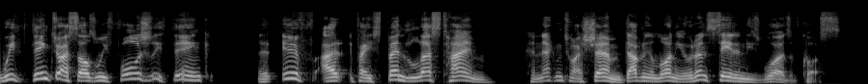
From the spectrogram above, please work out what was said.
we think to ourselves, we foolishly think that if I if I spend less time connecting to Hashem, davening and learning, we don't say it in these words, of course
